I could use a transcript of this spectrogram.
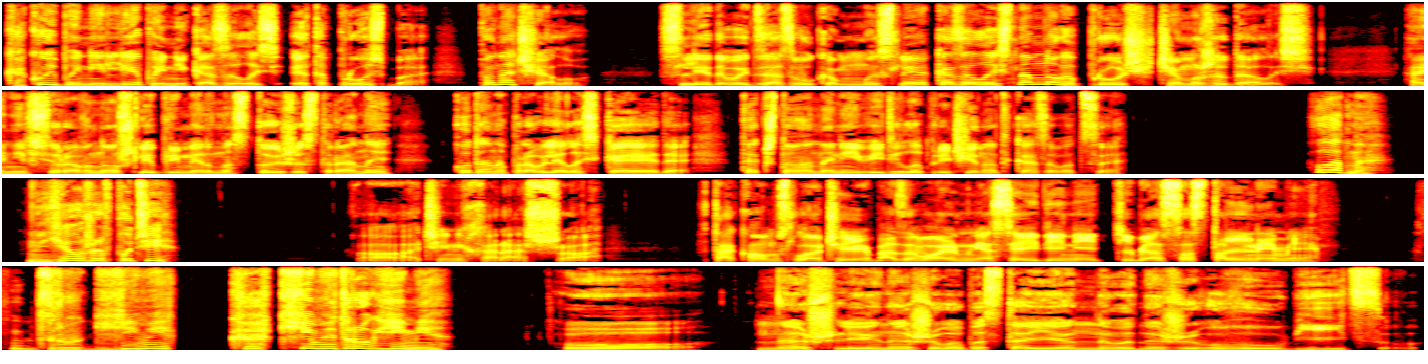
Какой бы нелепой ни казалась эта просьба, поначалу, следовать за звуком мысли оказалось намного проще, чем ожидалось. Они все равно шли примерно с той же стороны, куда направлялась Каэда, так что она не видела причин отказываться. «Ладно, я уже в пути». «Очень хорошо. В таком случае позволь мне соединить тебя с остальными». «Другими? Какими другими?» «О, нашли нашего постоянного ножевого убийцу».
